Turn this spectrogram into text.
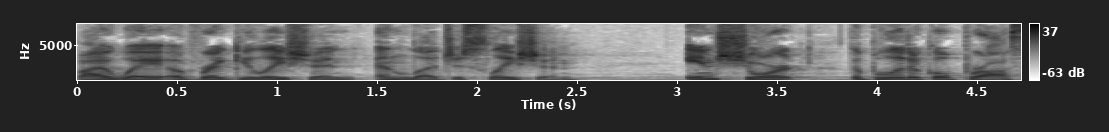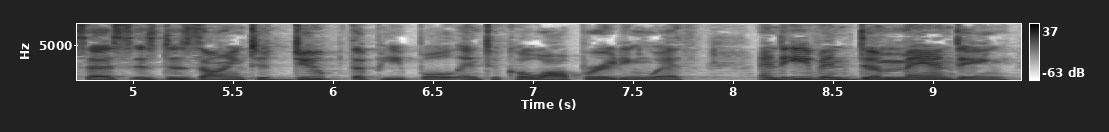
by way of regulation and legislation. In short, the political process is designed to dupe the people into cooperating with and even demanding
